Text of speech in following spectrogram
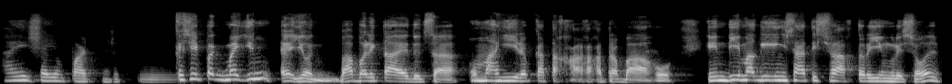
ay, siya yung partner ko. Kasi pag may yun, eh yun, babalik tayo dun sa kung mahirap ka kakatrabaho, hindi magiging satisfactory yung result.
